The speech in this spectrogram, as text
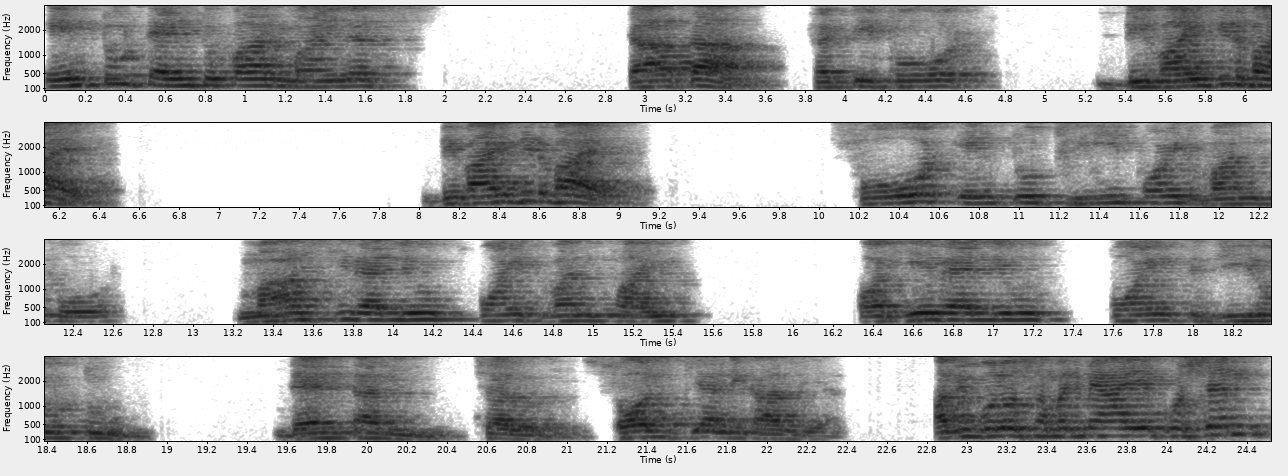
into ten to power minus डाटा 34 divided by divided by 4 into 3.14 mass की वैल्यू 0.15 और ये वैल्यू 0.02 डेल्टा वी चलो जी सॉल्व किया, निकाल दिया। अभी बोलो, समझ में आया क्वेश्चन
